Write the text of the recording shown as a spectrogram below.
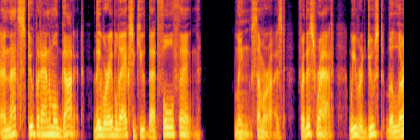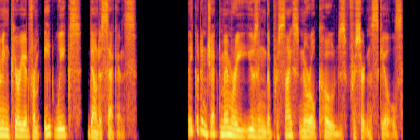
And that stupid animal got it. They were able to execute that full thing. Ling summarized For this rat, we reduced the learning period from eight weeks down to seconds. They could inject memory using the precise neural codes for certain skills,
